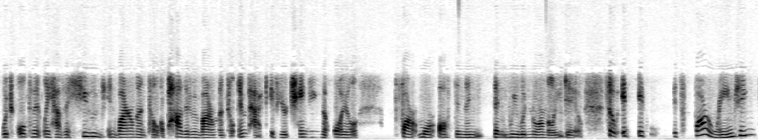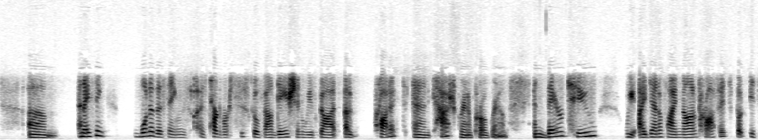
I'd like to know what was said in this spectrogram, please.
which ultimately has a huge environmental, a positive environmental impact if you're changing the oil far more often than than we would normally do. So it, it it's far ranging, um, and I think one of the things as part of our Cisco Foundation, we've got a product and cash grant program, and there too we identify nonprofits, but it's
